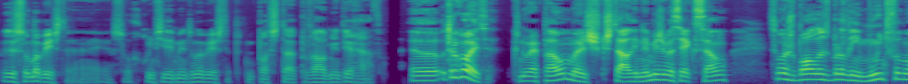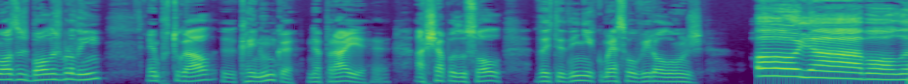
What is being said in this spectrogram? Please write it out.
Mas eu sou uma besta, eu sou reconhecidamente uma besta, portanto posso estar provavelmente errado. Uh, outra coisa, que não é pão, mas que está ali na mesma secção, são as bolas de Berlim, muito famosas bolas de Berlim, em Portugal, uh, quem nunca, na praia, uh, à chapa do sol, deitadinha começa a ouvir ao longe Olha a bola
